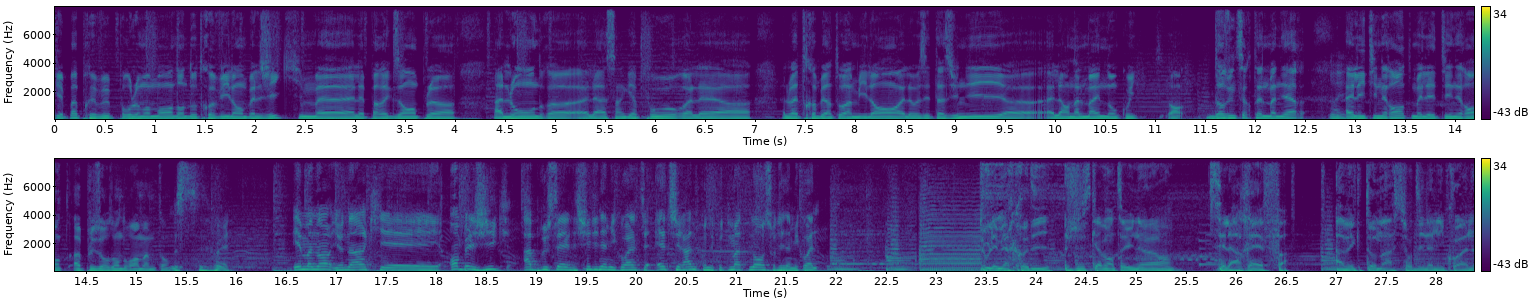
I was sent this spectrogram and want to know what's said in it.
Est pas prévu pour le moment dans d'autres villes en Belgique, mais elle est par exemple euh, à Londres, euh, elle est à Singapour, elle est, euh, elle va être bientôt à Milan, elle est aux États-Unis, elle est en Allemagne, donc oui. Dans une certaine manière, Oui. elle est itinérante, mais elle est itinérante à plusieurs endroits en même temps. Ouais. Et maintenant, il y en a un qui est en Belgique, à Bruxelles, chez Dynamic One. C'est Ed Sheeran qu'on écoute maintenant sur Dynamic One. Tous les mercredis jusqu'à 21h, c'est la REF avec Thomas sur Dynamic One.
